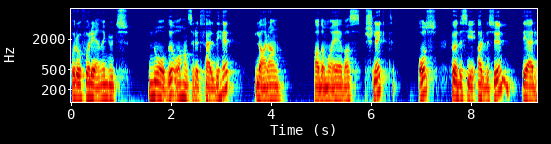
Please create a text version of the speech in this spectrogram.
for å forene Guds nåde og hans rettferdighet lar han Adam og Evas slekt, oss, fødes i arvesynd. Det er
